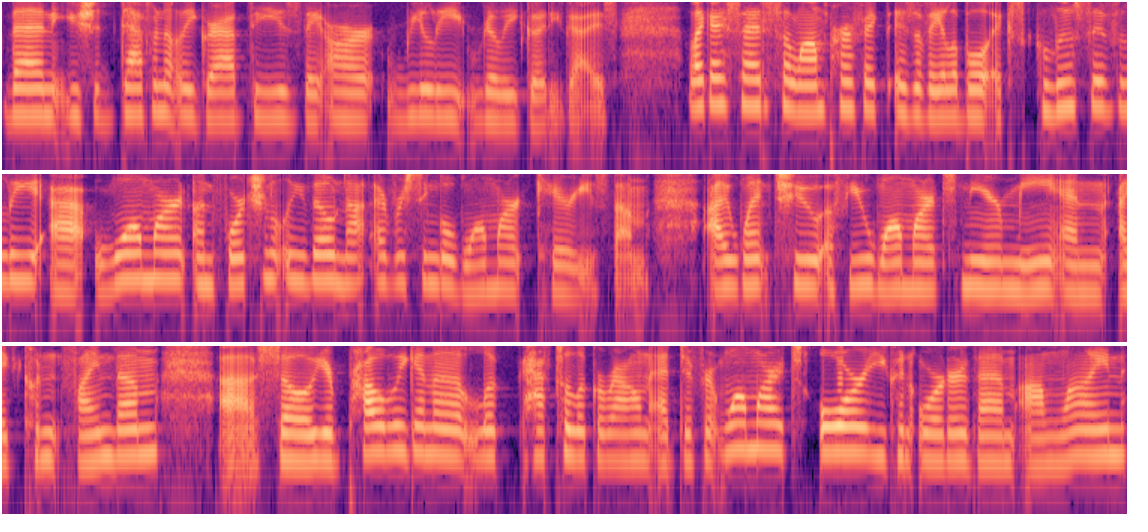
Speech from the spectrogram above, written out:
then you should definitely grab these. They are really, really good, you guys. Like I said, Salon Perfect is available exclusively at Walmart. Unfortunately, though, not every single Walmart carries them. I went to a few Walmarts near me and I couldn't find them. Uh, so you're probably gonna look have to look around at different Walmarts or you can order them online.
